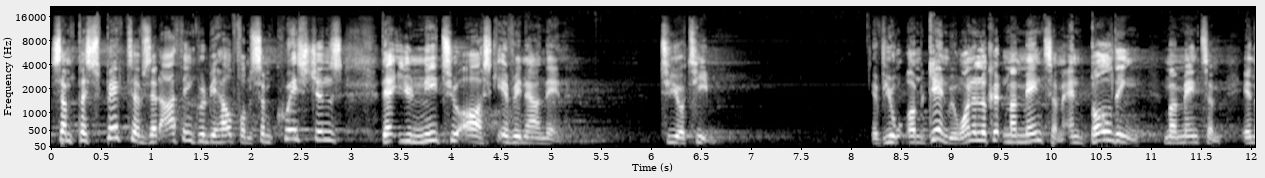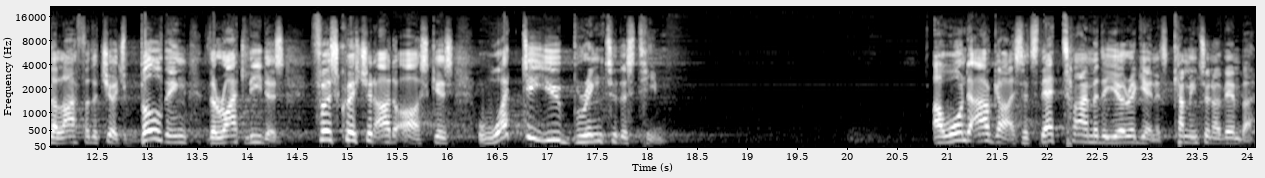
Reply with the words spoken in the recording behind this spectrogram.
some perspectives that I think would be helpful, some questions that you need to ask every now and then to your team. If you, again, we want to look at momentum and building momentum in the life of the church, building the right leaders. First question I'd ask is what do you bring to this team? I warned our guys, it's that time of the year again. It's coming to November.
